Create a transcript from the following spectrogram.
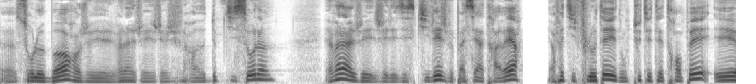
euh, sur le bord. Je vais, voilà, je vais, faire deux petits sauts là. Et voilà, je vais, je vais, les esquiver, je vais passer à travers. Et en fait, ils flottaient, donc tout était trempé. Et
